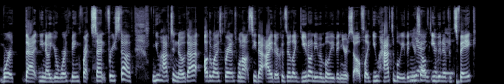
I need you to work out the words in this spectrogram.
worth that you know you're worth being sent free stuff you have to know that. Otherwise brands will not see that either because they're like you don't even believe in yourself. Like you have to believe in yourself yeah, exactly. even if it's fake.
